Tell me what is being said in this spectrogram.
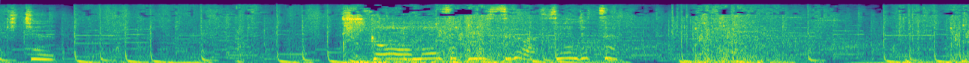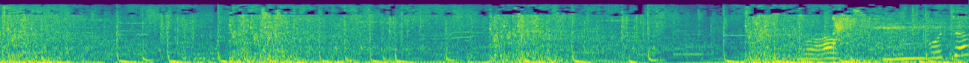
待機中。思考を明確にするは戦術。わあリンゴちゃん。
